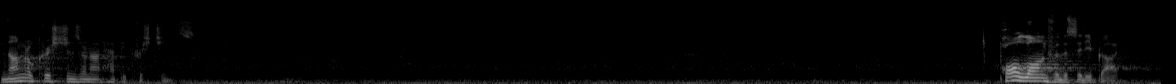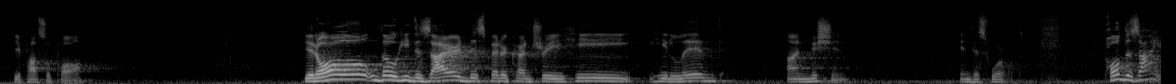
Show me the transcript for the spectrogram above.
Nominal Christians are not happy Christians. Paul longed for the city of God, the Apostle Paul. Yet, although he desired this better country, he, he lived on mission in this world. Paul desired.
